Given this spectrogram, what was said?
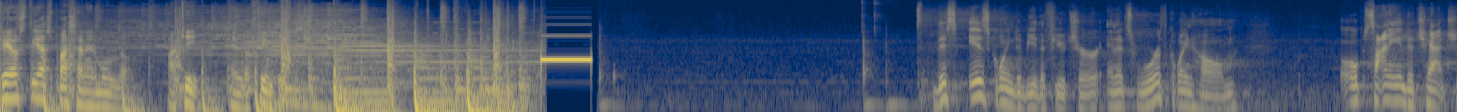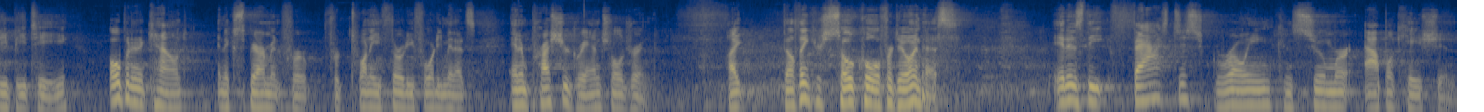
¿Qué hostias pasa en el mundo? Aquí, en los FinPix. This is going to be the future, and it's worth going home, signing into ChatGPT, open an account, and experiment for, for 20, 30, 40 minutes, and impress your grandchildren. Like, they'll think you're so cool for doing this. It is the fastest growing consumer application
